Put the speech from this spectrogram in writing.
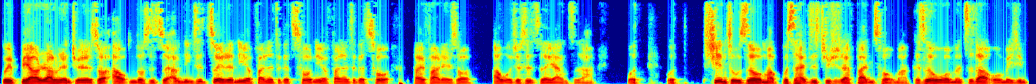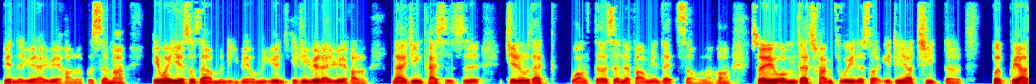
不不要让人觉得说啊，我们都是罪啊，你是罪人，你又犯了这个错，你又犯了这个错，他会发现说啊，我就是这样子啊。我我信主之后嘛，不是还是继续在犯错吗？可是我们知道，我们已经变得越来越好了，不是吗？因为耶稣在我们里面，我们越已经越来越好了。那已经开始是进入在往得胜的方面在走了哈。所以我们在传福音的时候，一定要记得不不要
